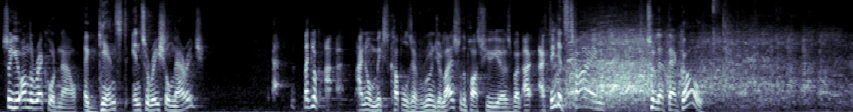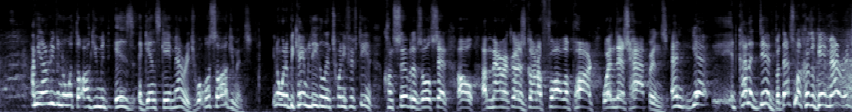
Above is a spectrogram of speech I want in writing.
So you're on the record now against interracial marriage? Like, look, I, I know mixed couples have ruined your lives for the past few years, but I, I think it's time to let that go. I mean, I don't even know what the argument is against gay marriage. What, what's the argument? You know, when it became legal in 2015, conservatives all said, oh, America is gonna fall apart when this happens. And yeah, it kind of did, but that's not because of gay marriage.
